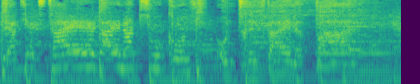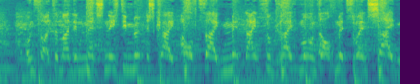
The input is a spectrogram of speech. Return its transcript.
Werd jetzt Teil deiner Zukunft und trifft deine Wahl. Und sollte man den Menschen nicht die Möglichkeit aufzeigen, mit einzugreifen und auch mit zu entscheiden.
